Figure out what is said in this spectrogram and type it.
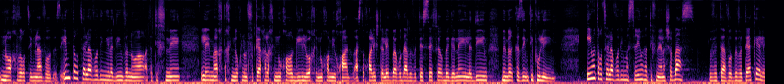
נוח ורוצים לעבוד. אז אם אתה רוצה לעבוד עם ילדים ונוער, אתה תפנה למערכת החינוך, למפקח על החינוך הרגיל או החינוך המיוחד, ואז תוכל להשתלב בעבודה בבתי ספר, בגני ילדים, במרכזים טיפוליים. אם אתה רוצה לעבוד עם אסירים, אתה תפנה לשב"ס ותעבוד בבתי הכלא.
